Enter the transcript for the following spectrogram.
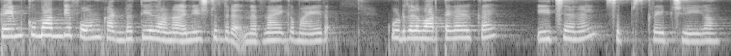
പ്രേംകുമാറിന്റെ ഫോൺ കണ്ടെത്തിയതാണ് അന്വേഷണത്തിന് നിർണായകമായത്. കൂടുതൽ വാർത്തകൾക്കായി ഈ ചാനൽ സബ്സ്ക്രൈബ് ചെയ്യുക.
